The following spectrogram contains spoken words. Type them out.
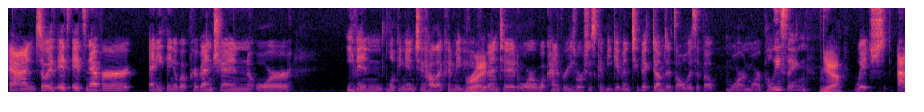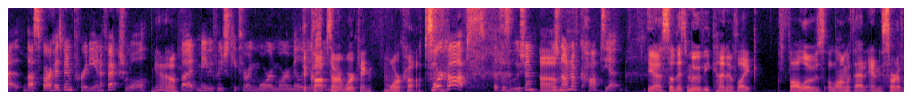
and so it, it's it's never anything about prevention or even looking into how that could maybe be Right. prevented or what kind of resources could be given to victims. It's always about more and more policing, Yeah. which uh, thus far has been pretty ineffectual. Yeah. But maybe if we just keep throwing more and more The cops in- aren't working. More cops. more cops. That's the solution. There's Um, not enough cops yet. Yeah, so this movie kind of like follows along with that and sort of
